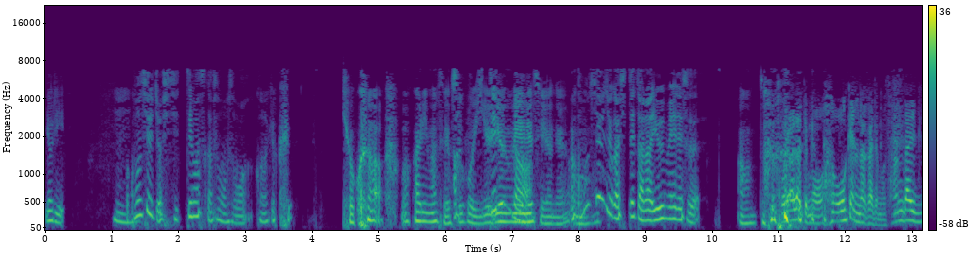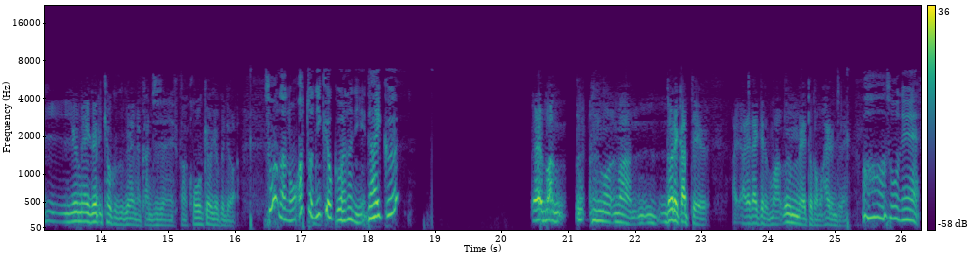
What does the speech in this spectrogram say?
より、うんコンシェルジュ知ってますか？そもそも、この曲。曲はわかりますよ。すごい有名ですよね。あ、うんコンシェルジュが知ってたら有名です。あ、本当。これはだってもう、オケの中でも三大有名曲ぐらいな感じじゃないですか、公共曲では。そうなの？あと2曲は何？大工？え、まあ、まあ、どれかっていう、ああれだけど、まあ、運命とかも入るんじゃない？ああ、そうね。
